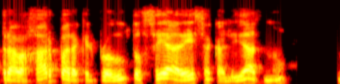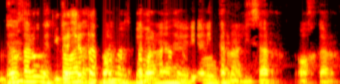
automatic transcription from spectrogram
trabajar para que el producto sea de esa calidad, ¿no? Eso es algo que y todas las formas peruanas deberían internalizar, Oscar.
